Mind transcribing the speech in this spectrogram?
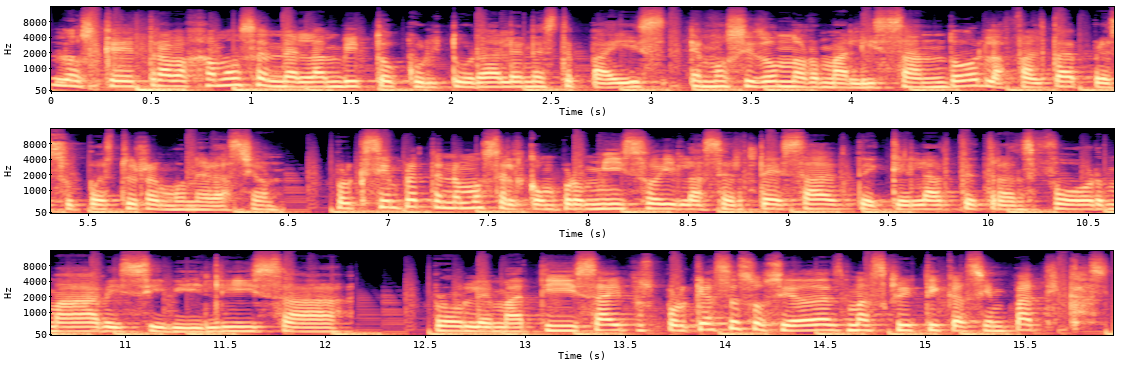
Los que trabajamos en el ámbito cultural en este país hemos ido normalizando la falta de presupuesto y remuneración, porque siempre tenemos el compromiso y la certeza de que el arte transforma, visibiliza, problematiza y pues porque hace sociedades más críticas y empáticas.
